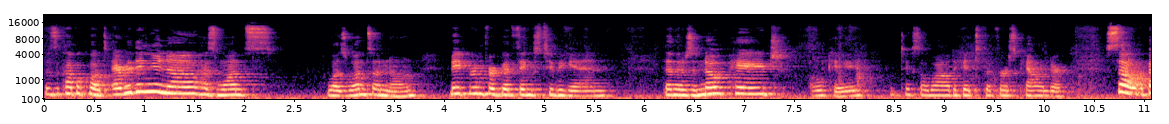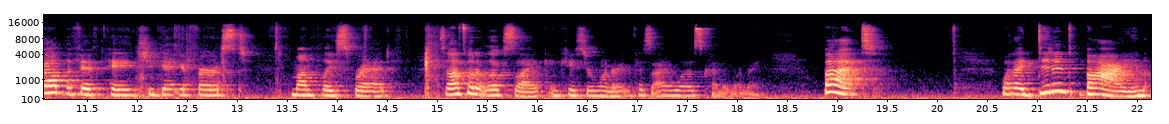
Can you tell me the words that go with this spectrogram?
there's a couple quotes. Everything you know has once was once unknown. Make room for good things to begin. Then there's a note page. Okay, it takes a while to get to the first calendar. So about the fifth page, you get your first monthly spread. So that's what it looks like, in case you're wondering, because I was kind of wondering. But what I didn't buy in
